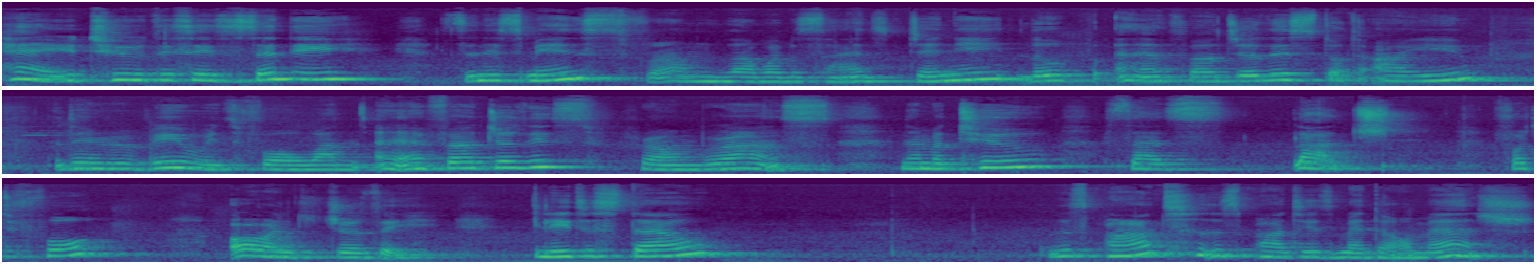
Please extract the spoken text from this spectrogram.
Hey YouTube, this is Cindy. Cindy Smith from the website Jenny Loop NFLjerseys.ru. The review is for one NFL jerseys from Browns. Number two, size large, 44, orange jersey, elite style. This part, this part is made of mesh.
